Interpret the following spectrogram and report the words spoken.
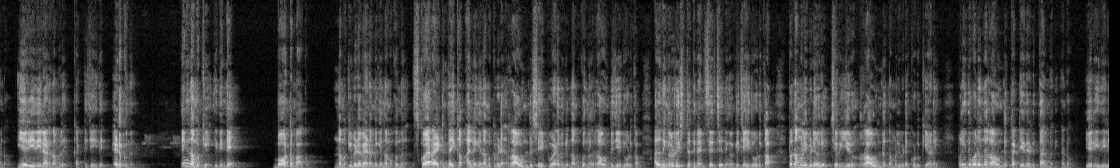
കണ്ടോ? ഈ ഒരു രീതിയിലാണ് നമ്മൾ കട്ട് ചെയ്ത് എടുക്കുന്നത്. ഇനി നമുക്ക് ഇതിന്റെ ബോട്ടം ഭാഗം നമുക്കിവിടെ വേണമെങ്കിൽ നമുക്കൊന്ന് സ്ക്വയർ ആയിട്ട് തയ്ക്കാം. അല്ലെങ്കിൽ നമുക്കിവിടെ റൗണ്ട് ഷേപ്പ് വേണമെങ്കിൽ നമുക്കൊന്ന് റൗണ്ട് ചെയ്ത് കൊടുക്കാം. അത് നിങ്ങളുടെ ഇഷ്ടത്തിനനുസരിച്ച് നിങ്ങൾക്ക് ചെയ്തു കൊടുക്കാം. അപ്പോൾ നമ്മളിവിടെ ഒരു ചെറിയൊരു റൗണ്ട് നമ്മളിവിടെ കൊടുക്കുകയാണ്. അപ്പോൾ ഇതുപോലെ ഒന്ന് റൗണ്ട് കട്ട് ചെയ്തെടുത്താൽ മതി. കേട്ടോ ഈ ഒരു രീതിയിൽ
